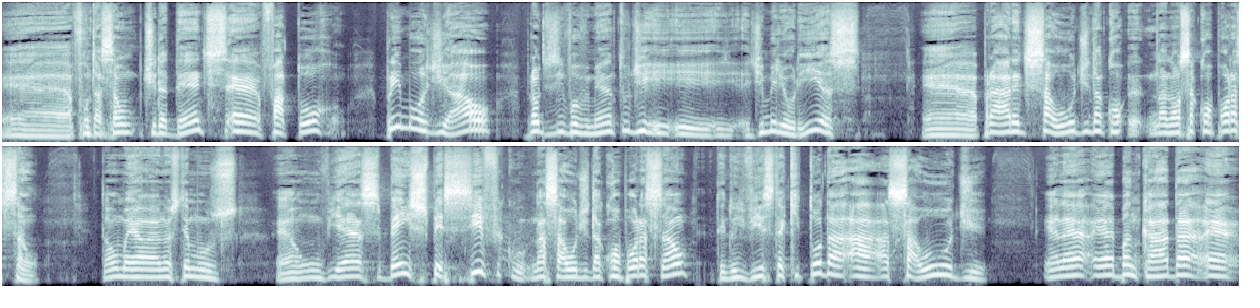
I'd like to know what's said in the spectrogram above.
É, a Fundação Tiradentes é fator primordial para o desenvolvimento de, de melhorias é, para a área de saúde na, na nossa corporação. Então, é, nós temos é, um viés bem específico na saúde da corporação, tendo em vista que toda a, a saúde ela é, é bancada é,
